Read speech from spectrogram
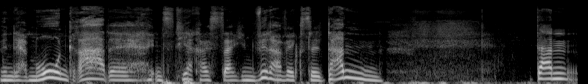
wenn der Mond gerade ins Tierkreiszeichen Widder wechselt, dann, dann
